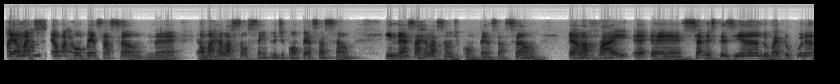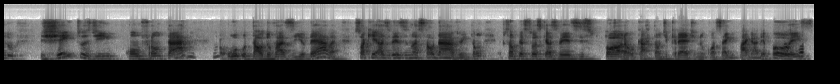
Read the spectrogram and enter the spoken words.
tá é uma, é uma compensação, né? É uma relação sempre de compensação. E nessa relação de compensação, ela vai é, é, se anestesiando, vai procurando jeitos de confrontar o, o, tal do vazio dela, só que às vezes não é saudável. Então, são pessoas que às vezes exploram o cartão de crédito e não conseguem pagar depois.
